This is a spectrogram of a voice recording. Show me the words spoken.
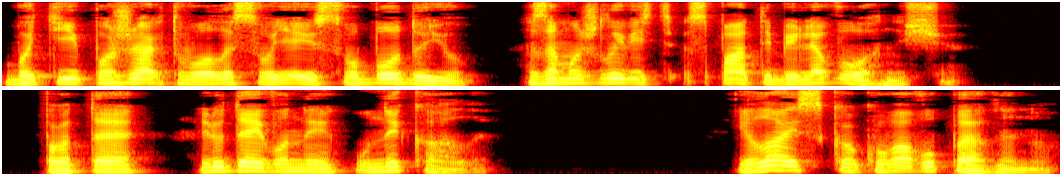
бо ті пожертвували своєю свободою за можливість спати біля вогнища. Проте людей вони уникали. Ілайс крокував упевнено,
